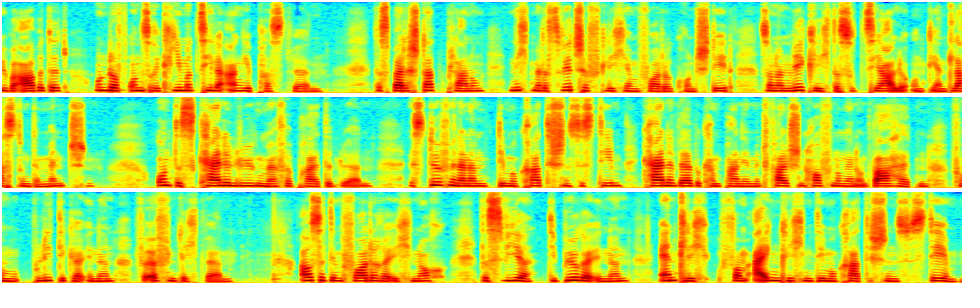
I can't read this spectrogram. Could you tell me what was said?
überarbeitet und auf unsere Klimaziele angepasst werden, dass bei der Stadtplanung nicht mehr das Wirtschaftliche im Vordergrund steht, sondern wirklich das Soziale und die Entlastung der Menschen und dass keine Lügen mehr verbreitet werden. Es dürfen in einem demokratischen System keine Werbekampagnen mit falschen Hoffnungen und Wahrheiten von PolitikerInnen veröffentlicht werden. Außerdem fordere ich noch, dass wir, die Bürgerinnen, endlich vom eigentlichen demokratischen System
